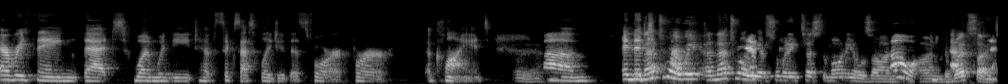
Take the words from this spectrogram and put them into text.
everything that one would need to successfully do this for for a client oh, yeah. um, and, and that's why we and that's why we have so many testimonials on oh, on the websites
